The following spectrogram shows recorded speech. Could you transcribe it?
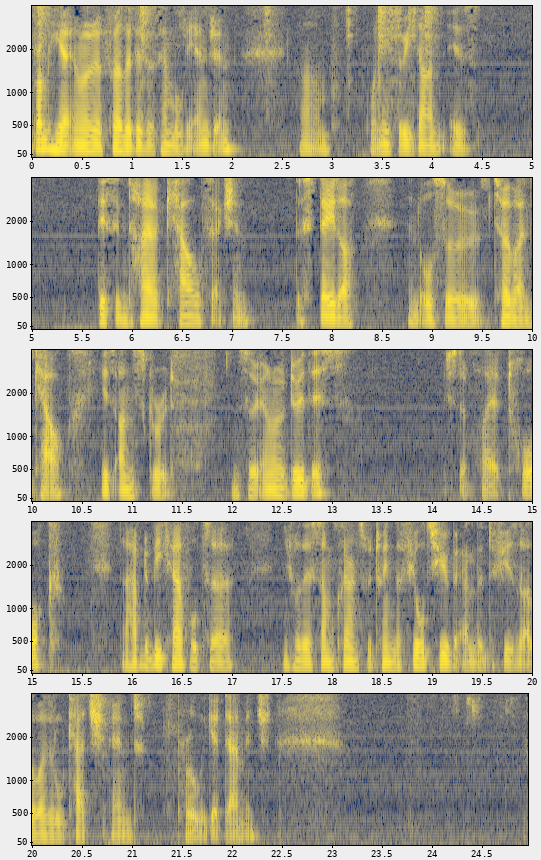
from here, in order to further disassemble the engine, um, what needs to be done is this entire cowl section, the stator and also turbine cowl, is unscrewed. And so in order to do this, just apply a torque. Now I have to be careful to ensure there's some clearance between the fuel tube and the diffuser, otherwise it'll catch and probably get damaged.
